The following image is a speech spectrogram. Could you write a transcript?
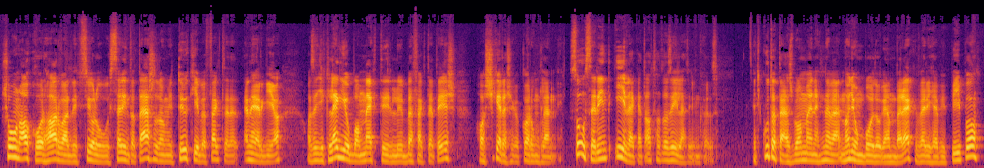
Sean akkor harvardi pszichológus szerint a társadalmi tőkébe fektetett energia az egyik legjobban megtérülő befektetés, ha sikeresek akarunk lenni. Szó szerint éveket adhat az életünkhöz. Egy kutatásban, melynek neve Nagyon boldog emberek, Very Happy People,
